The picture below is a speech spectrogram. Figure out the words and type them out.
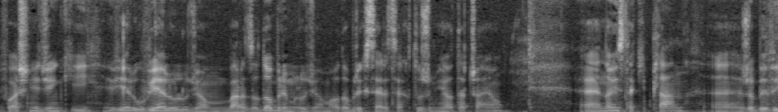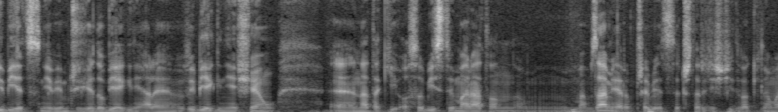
właśnie dzięki wielu, wielu ludziom, bardzo dobrym ludziom, o dobrych sercach, którzy mnie otaczają, e, no jest taki plan, e, żeby wybiec, nie wiem czy się dobiegnie, ale wybiegnie się na taki osobisty maraton. No, mam zamiar przebiec te 42 km.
